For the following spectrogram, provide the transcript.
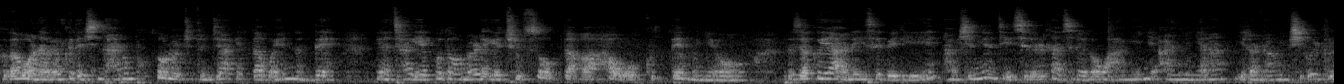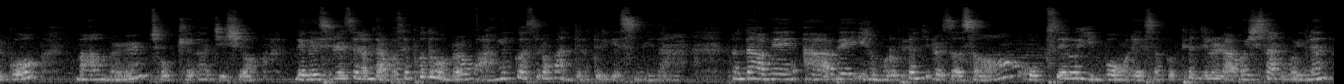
그가 원하면 그 대신 다른 포도원을 주든지 하겠다고 했는데 그냥 자기의 포도원을 내게 줄 수 없다고 하오 그 때문이요. 그래서 그의 아내 이세벨이 당신 현재 이스라엘을 다스리는 왕이니 아니냐 일어나 음식을 들고 마음을 좋게 가지시오. 내가 이스라엘 사람 나봇의 포도원을 왕의 것으로 만들어 드리겠습니다. 그런 다음에 아합의 이름으로 편지를 써서 옥새로 인봉을 해서 그 편지를 나봇이 살고 있는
